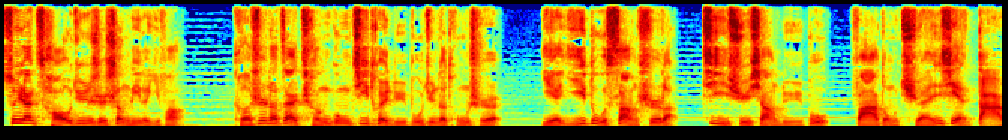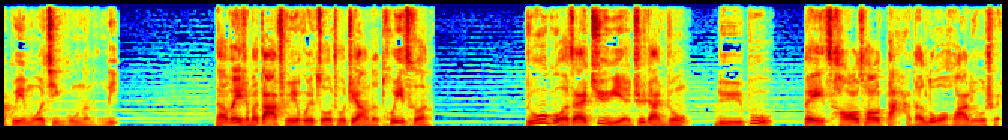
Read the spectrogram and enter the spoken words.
虽然曹军是胜利的一方，可是呢在成功击退吕布军的同时，也一度丧失了继续向吕布发动全线大规模进攻的能力。那为什么大锤会做出这样的推测呢？如果在巨野之战中吕布被曹操打得落花流水，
